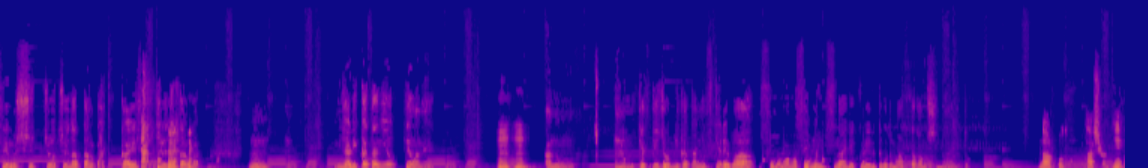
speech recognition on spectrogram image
政務出張中だったのか、外出中だったのか、うん。やり方によってはね、うんうん。あの、受付嬢を味方につければ、そのまま専務につないでくれるってこともあったかもしれないよと。なるほど。確かにね。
